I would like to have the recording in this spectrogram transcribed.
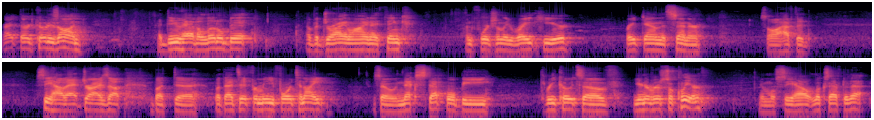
All right, third coat is on. I do have a little bit of a dry line, I think, unfortunately, right here, right down the center. So I'll have to see how that dries up. But, uh, but that's it for me for tonight. So next step will be three coats of Universal Clear, and we'll see how it looks after that.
